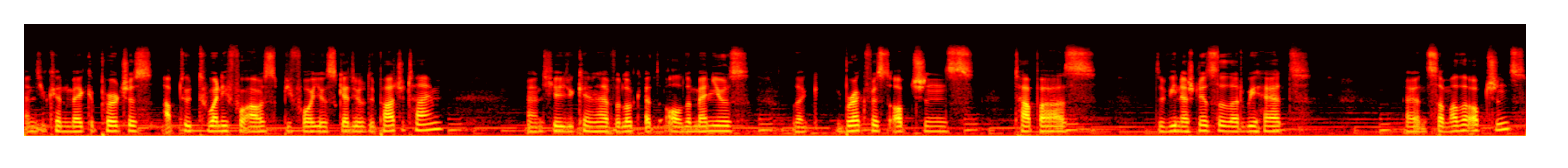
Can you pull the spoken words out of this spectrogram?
and you can make a purchase up to 24 hours before your scheduled departure time. And here you can have a look at all the menus like breakfast options, tapas, the Wiener Schnitzel that we had, and some other options.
